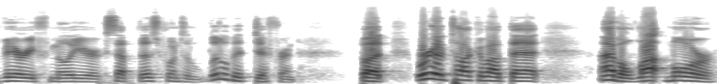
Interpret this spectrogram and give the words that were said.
very familiar, except this one's a little bit different. But we're going to talk about that. I have a lot more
